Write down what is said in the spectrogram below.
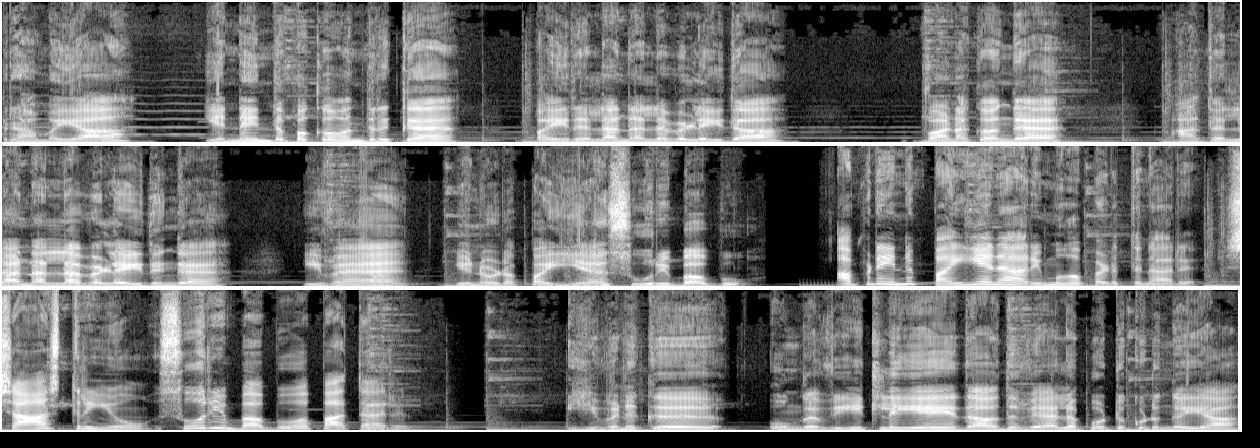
ராமையா என்ன இந்த பக்கம் வந்திருக்க? பயிரெல்லாம் நல்லா விளையுதா? வணக்கங்க. அதெல்லாம் நல்லா விளையுதுங்க. இவன் என்னோட பையன் சூரிபாபு. அப்படின்னு பையனை அறிமுகப்படுத்தினாரு. சாஸ்திரியும் சூரிய பாபுவை பார்த்தாரு. இவனுக்கு உங்க வீட்லயே ஏதாவது வேலை போட்டு கொடுங்கய்யா.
